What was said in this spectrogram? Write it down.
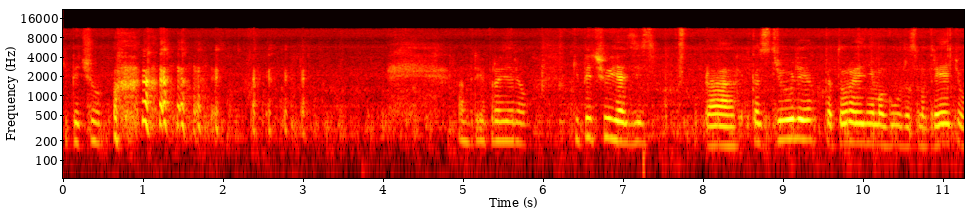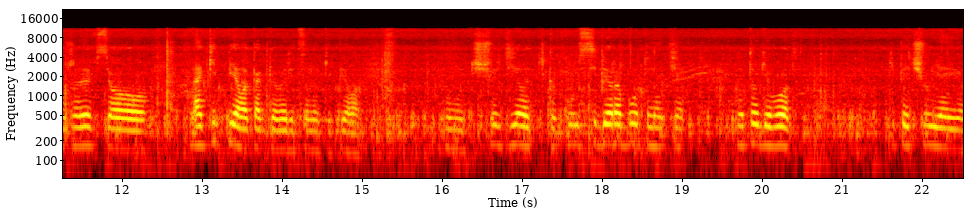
Кипячу. Андрей проверил. Кипячу я здесь а, кастрюли, которые не могу уже смотреть, уже все накипело, как говорится, накипело. Думаю, что делать, какую себе работу найти. В итоге вот, кипячу я ее.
